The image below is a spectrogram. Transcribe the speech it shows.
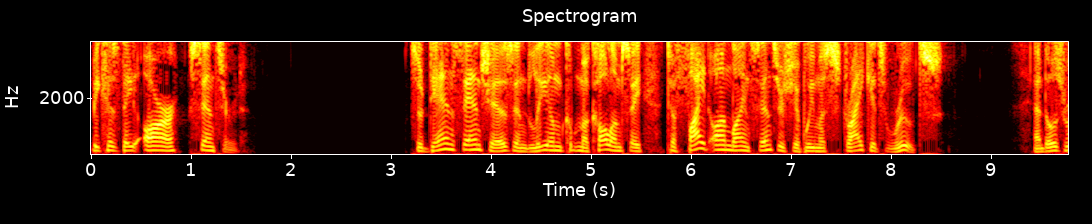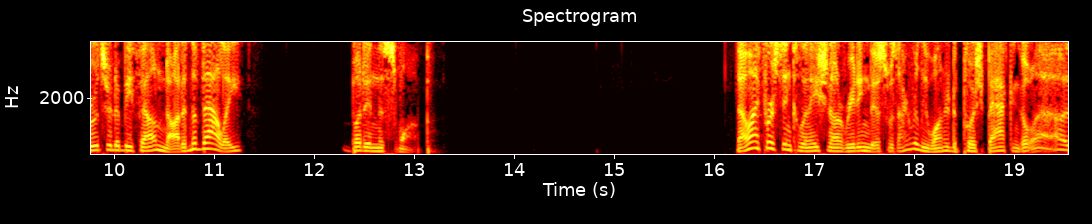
because they are censored. So Dan Sanchez and Liam McCollum say to fight online censorship, we must strike its roots. And those roots are to be found not in the valley, but in the swamp. Now, my first inclination on reading this was I really wanted to push back and go, ah,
